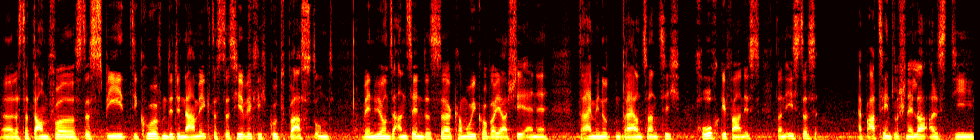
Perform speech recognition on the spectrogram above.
äh, dass der Downforce, das Speed, die Kurven, die Dynamik, dass das hier wirklich gut passt und wenn wir uns ansehen, dass äh, Kamui Kobayashi eine 3 Minuten 23 hochgefahren ist, dann ist das ein paar Zehntel schneller als die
